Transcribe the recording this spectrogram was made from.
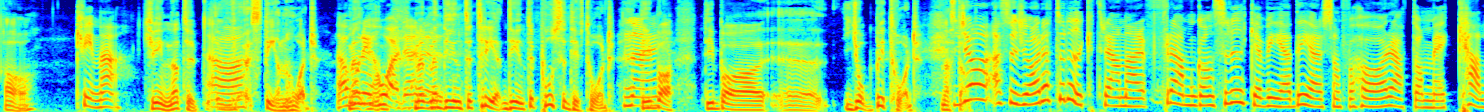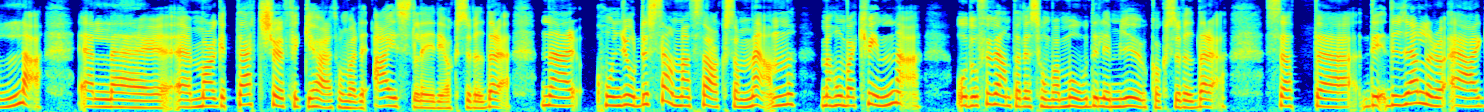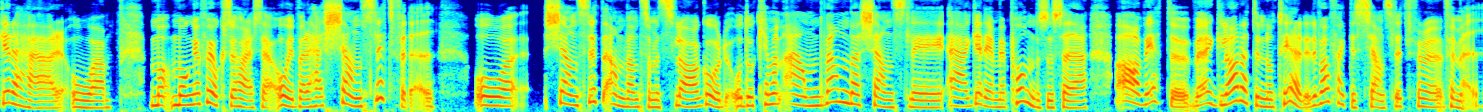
ja. Kvinna? Kvinna, typ. Ja. Stenhård. Ja, hon men, är hård. Men, men, det är ju inte, tre, det är inte positivt hård. Nej. Det är bara, det är bara eh, jobbigt hård. Nästan. Ja, alltså jag retoriktränar framgångsrika vd som får höra att de är kalla. Eller eh, Margaret Thatcher fick ju höra att hon var the ice lady och så vidare. När hon gjorde samma sak som män, men hon var kvinna och Då förväntades hon vara moderlig, mjuk och så vidare. Så att, eh, det, det, gäller att äga det här. Och eh, må, många får också höra så här, oj, var det här känsligt för dig? Och Känsligt används som ett slagord och då kan man använda känslig, äga det med pondus och säga ja, vet du, jag är glad att du noterade det. Det var faktiskt känsligt för, för mig.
